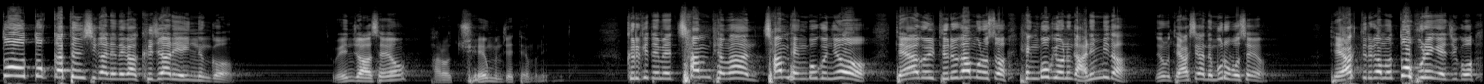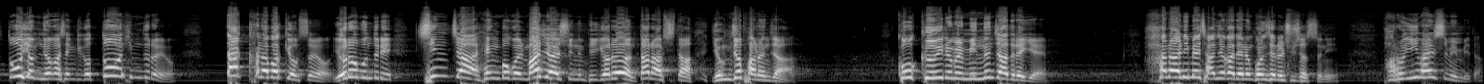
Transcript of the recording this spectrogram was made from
또 똑같은 시간에 내가 그 자리에 있는 거. 왠지 아세요? 바로 죄 문제 때문입니다. 그렇기 때문에 참 평안, 참 행복은요, 대학을 들어감으로써 행복이 오는 거 아닙니다. 여러분, 대학생한테 물어보세요. 대학 들어가면 또 불행해지고, 또 염려가 생기고, 또 힘들어요. 딱 하나밖에 없어요. 여러분들이 진짜 행복을 맞이할 수 있는 비결은 따라합시다. 영접하는 자. 곧 그 이름을 믿는 자들에게 하나님의 자녀가 되는 권세를 주셨으니 바로 이 말씀입니다.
